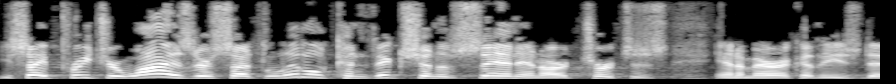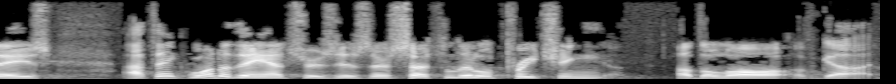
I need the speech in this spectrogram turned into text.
You say, Preacher, why is there such little conviction of sin in our churches in America these days? I think one of the answers is there's such little preaching of the law of God.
